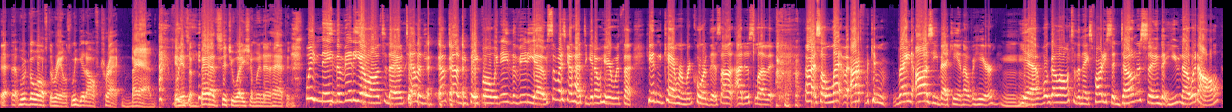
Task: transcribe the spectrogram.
that, that we go off the rails. We get off track bad, and it's a bad situation when that happens. We need the video on today. I'm telling you. I'm telling you, people. We need the video. Somebody's gonna have to get over here with a hidden camera and record this. I, I just love it. All right, so let I can rein Ozzy back in over here. Mm-hmm. Yeah, we'll go on to the next part. He said, "Don't assume that you know it all.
